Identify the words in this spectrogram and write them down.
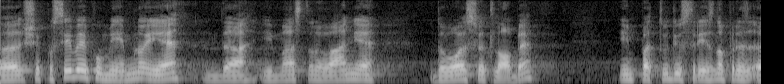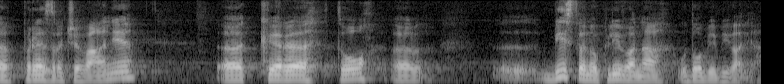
E, še posebej pomembno je, da ima stanovanje dovolj svetlobe in pa tudi ustrezno e, prezračevanje, e, ker to bistveno vpliva na udobje bivanja.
